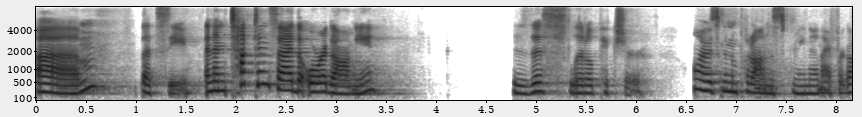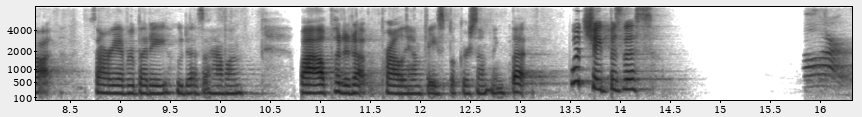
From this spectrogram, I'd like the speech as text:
Um, let's see. And then tucked inside the origami is this little picture. Oh, I was going to put on the screen and I forgot. Sorry, everybody who doesn't have one. But I'll put it up probably on Facebook or something. But what shape is this? Heart.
